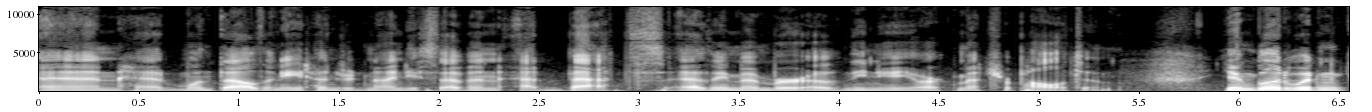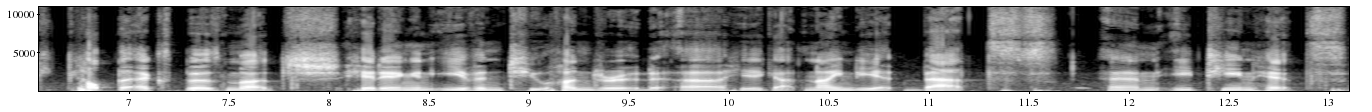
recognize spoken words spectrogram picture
and had 1,897 at bats as a member of the New York Metropolitan. Youngblood wouldn't help the Expos much, hitting an even 200. Uh, he got 90 at bats and 18 hits,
